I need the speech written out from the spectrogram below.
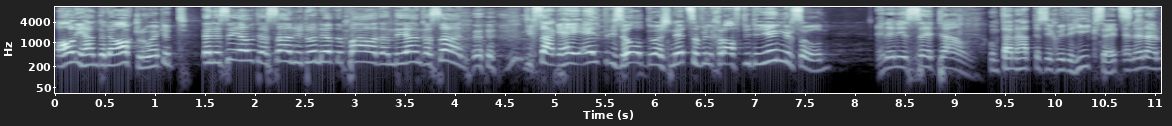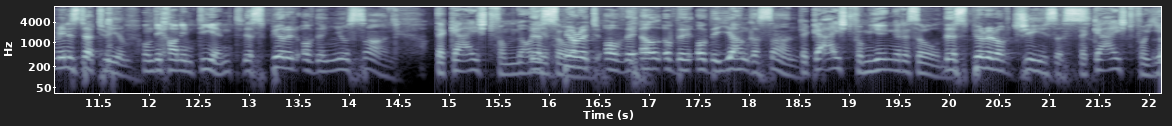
Alle haben ihn angeschaut. And I said, Elder son, you don't have the power than the younger son. Und ich sage, hey, älterer Sohn, du hast nicht so viel Kraft wie der jüngere Sohn. and then he sat down. Und dann hat er sich wieder hingesetzt And then I ministered to him. und ich habe ihm dient. The spirit of the new son. Der Geist vom The neuen Sohn. spirit of the, of the, of the younger son. Der Geist vom jüngeren Sohn. The spirit of Der Jesus. Geist von The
